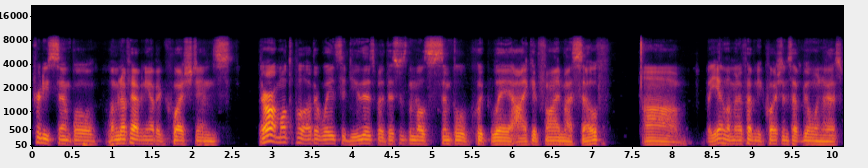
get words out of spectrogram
pretty simple. Let me know if you have any other questions. There are multiple other ways to do this, but this is the most simple, quick way I could find myself. Um, but yeah, let me know if you have any questions. Have a good one, guys.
